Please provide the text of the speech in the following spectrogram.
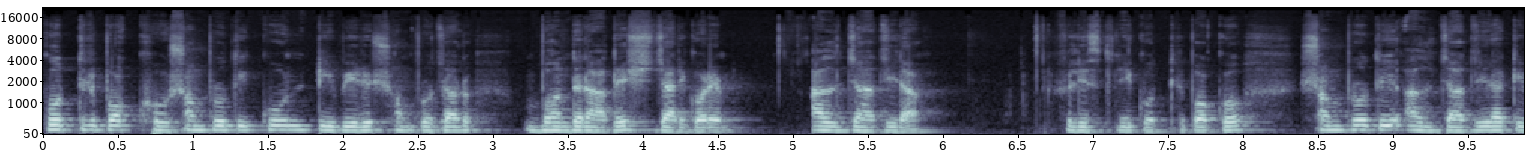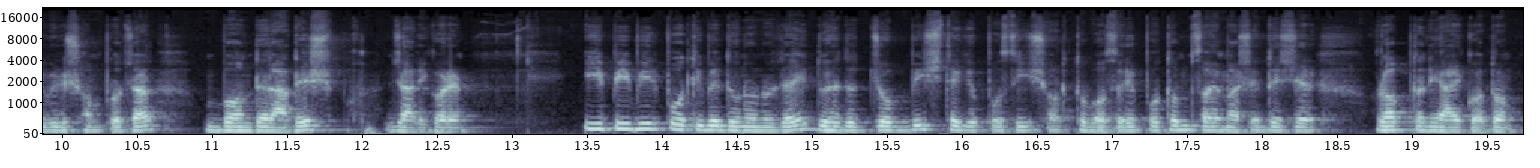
কর্তৃপক্ষ সম্প্রতি কোন টিভির সম্প্রচার বন্ধের আদেশ জারি করে? Al Jazeera. ফিলিস্তিনি কর্তৃপক্ষ সম্প্রতি আল জাজিরা টিভির সম্প্রচার বন্ধের আদেশ জারি করে। ইপিবির প্রতিবেদন অনুযায়ী দুই হাজার চব্বিশ থেকে পঁচিশ অর্থ বছরে প্রথম ছয় মাসে দেশের রপ্তানি আয় কত?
